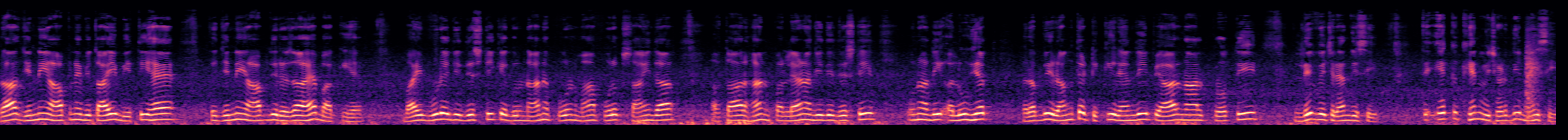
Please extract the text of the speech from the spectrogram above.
ਰਾਤ ਜਿੰਨੀ ਆਪਨੇ ਬਿਤਾਈ ਬੀਤੀ ਹੈ ਤੇ ਜਿੰਨੀ ਆਪ ਦੀ ਰਜ਼ਾ ਹੈ ਬਾਕੀ ਹੈ। ਭਾਈ ਬੂੜੇ ਦੀ ਦ੍ਰਿਸ਼ਟੀ ਕੇ ਗੁਰੂ ਨਾਨਕ ਪੂਰਨ ਮਹਾਪੁਰਖ ਸਾਈਂ ਦਾ ਅਵਤਾਰ ਹਨ, ਪਰ ਲੈਣਾ ਜੀ ਦੀ ਦ੍ਰਿਸ਼ਟੀ, ਉਹਨਾਂ ਦੀ ਅਲੂਹੀਅਤ, ਰੱਬੀ ਰੰਗ ਤੇ ਟਿੱਕੀ ਰਹਿੰਦੀ, ਪਿਆਰ ਨਾਲ ਪ੍ਰੋਤੀ, ਲਿਵ ਵਿੱਚ ਰਹਿੰਦੀ ਸੀ ਤੇ ਇੱਕ ਖਿੰਨ ਵਿਛੜਦੀ ਨਹੀਂ ਸੀ।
